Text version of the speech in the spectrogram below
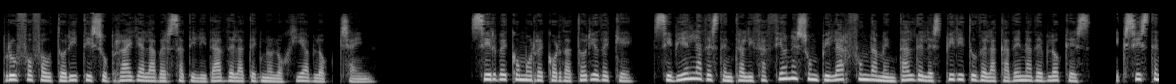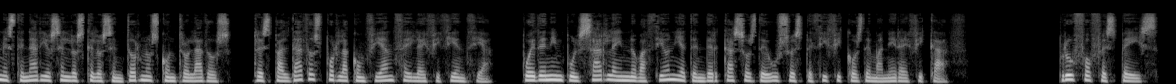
Proof of Authority subraya la versatilidad de la tecnología blockchain sirve como recordatorio de que, si bien la descentralización es un pilar fundamental del espíritu de la cadena de bloques, existen escenarios en los que los entornos controlados, respaldados por la confianza y la eficiencia, pueden impulsar la innovación y atender casos de uso específicos de manera eficaz. Proof of Space,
